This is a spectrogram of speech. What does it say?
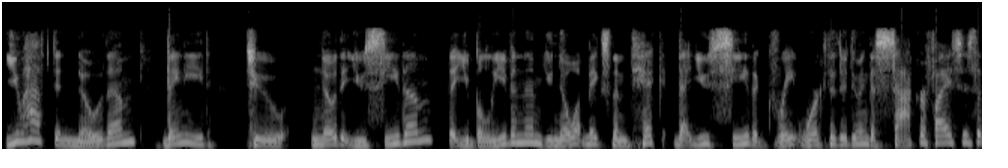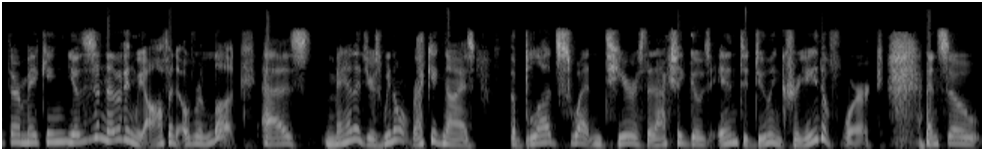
you have to know them. They need to know that you see them, that you believe in them, you know what makes them tick, that you see the great work that they're doing, the sacrifices that they're making. You know, this is another thing we often overlook as managers. We don't recognize the blood, sweat, and tears that actually goes into doing creative work. And so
